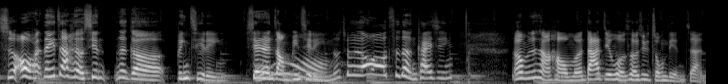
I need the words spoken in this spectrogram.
吃哦，那一站还有鲜那个冰淇淋，仙人掌冰淇淋，都觉得哦吃的很开心。然后我们就想，好，我们搭接火车去终点站，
